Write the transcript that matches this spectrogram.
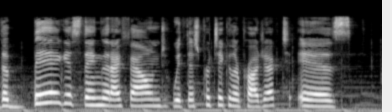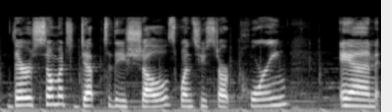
The biggest thing that I found with this particular project is there's so much depth to these shells once you start pouring, and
